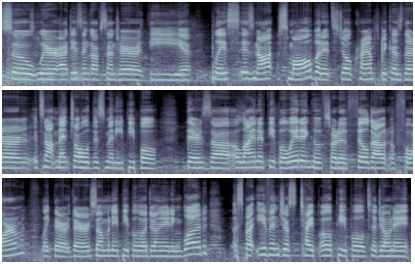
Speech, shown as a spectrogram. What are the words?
So we're at Dizengoff Center. The place is not small, but it's still cramped because there are, it's not meant to hold this many people. There's a, a line of people waiting who've sort of filled out a form. Like there, there are so many people who are donating blood, even just type O people to donate.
